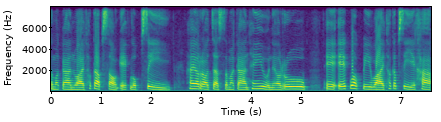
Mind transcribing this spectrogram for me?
สมการ y เท่ากับ 2x ลบ 4 ให้เราจัดสมการให้อยู่ในรูป ax บวก by เท่ากับ c ค่ะ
